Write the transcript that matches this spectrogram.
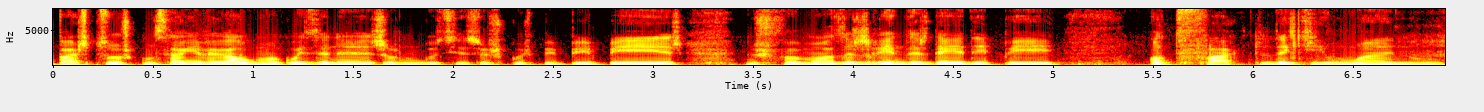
para as pessoas começarem a ver alguma coisa nas negociações com os PPPs, nas famosas rendas da EDP, ou de facto, daqui a um ano.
